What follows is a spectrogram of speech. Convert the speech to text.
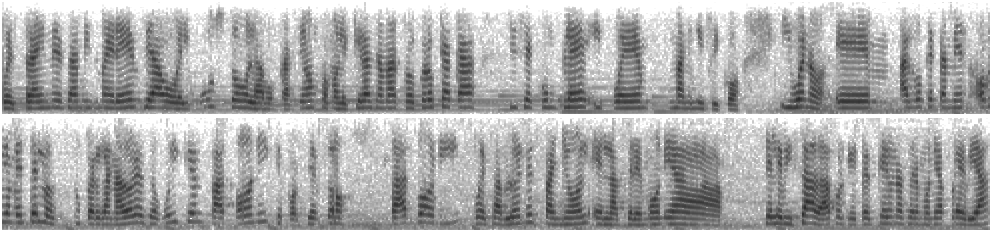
pues traen esa misma herencia o el gusto o la vocación, como le quieras llamar, pero creo que acá sí se cumple y fue magnífico. Y bueno, eh, algo que también, obviamente los super ganadores de Weekend, Bad Bunny, que por cierto Bad Bunny pues habló en español en la ceremonia televisada, porque ves que hay una ceremonia previa,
